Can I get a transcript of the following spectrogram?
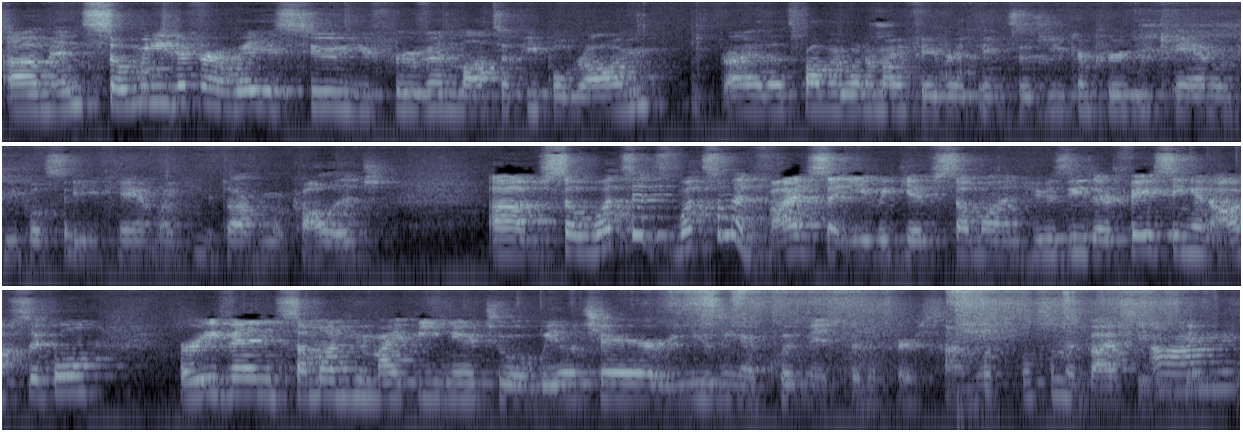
Um, in so many different ways too. You've proven lots of people wrong, right? That's probably one of my favorite things is you can prove you can when people say you can't. Like you're talking about college. Um, so what's it? What's some advice that you would give someone who's either facing an obstacle or even someone who might be new to a wheelchair or using equipment for the first time? What's, what's some advice you would give?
